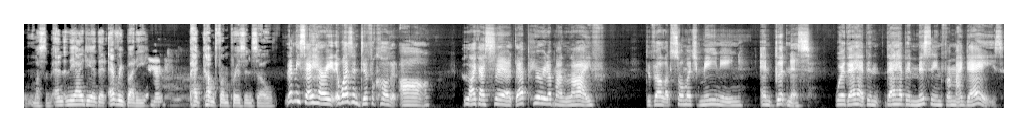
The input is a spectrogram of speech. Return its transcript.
Must have and, and the idea that everybody had come from prison so let me say harriet it wasn't difficult at all. Like i said that period of my life developed so much meaning and goodness where that had been that had been missing from my days.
